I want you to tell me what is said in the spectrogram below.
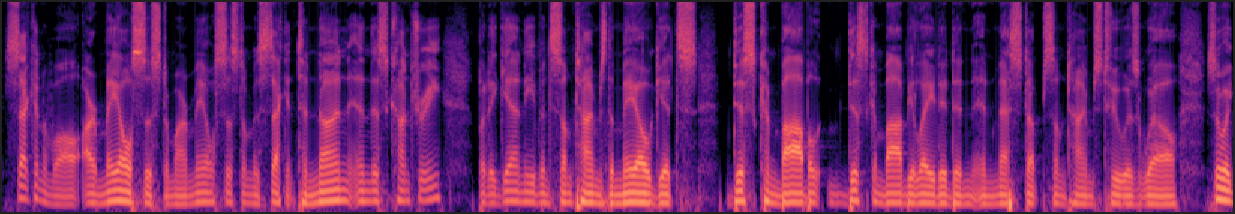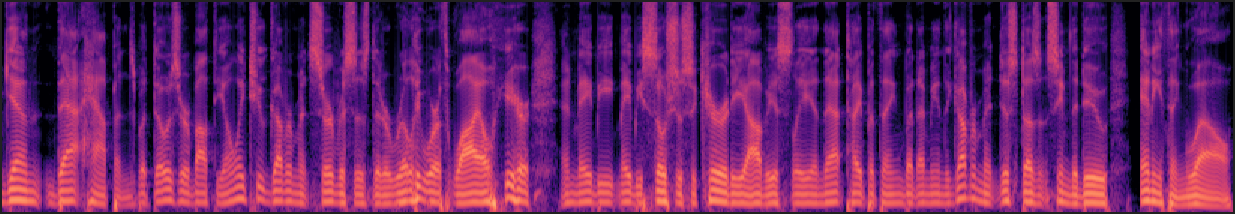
Second of all, our mail system. Our mail system is second to none in this country. But again, even sometimes the mail gets discombobul- discombobulated and, and messed up sometimes too as well. So again, that happens. But those are about the only two government services that are really worthwhile here, and maybe maybe Social Security, obviously, and that type of thing. But I mean, the government just doesn't seem to do anything well.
